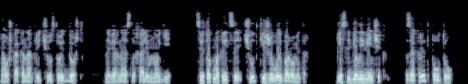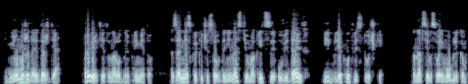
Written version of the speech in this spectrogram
А уж как она предчувствует дождь, наверное, слыхали многие. Цветок мокрицы – чуткий живой барометр. Если белый венчик закрыт по утру, днем ожидает дождя. Проверьте эту народную примету. За несколько часов до ненастья мокрицы увядают и блекнут листочки. Она всем своим обликом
